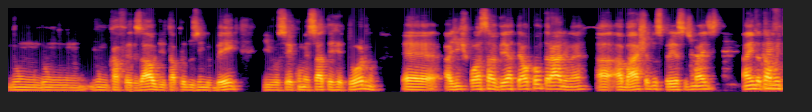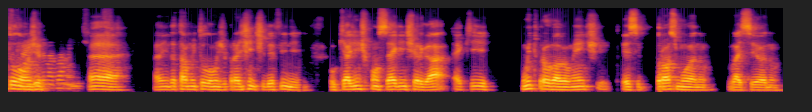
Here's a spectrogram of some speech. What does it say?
de, um, de, um, de um cafezal, de estar produzindo bem e você começar a ter retorno, é, a gente possa ver até o contrário, né, a, a baixa dos preços, mas ainda está muito longe. É, ainda está muito longe para a gente definir o que a gente consegue enxergar é que, muito provavelmente, esse próximo ano vai ser ano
